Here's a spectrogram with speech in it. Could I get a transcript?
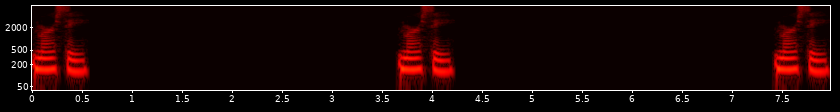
Mercy. Mercy. Mercy.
